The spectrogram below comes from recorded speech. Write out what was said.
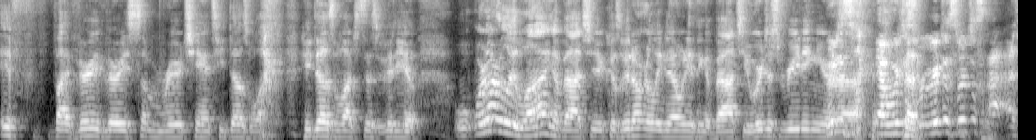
If by very very some rare chance he does watch he does watch this video, we're not really lying about you because we don't really know anything about you. We're just reading your. We're just, uh, yeah, we're just, we're just, we're just. I,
